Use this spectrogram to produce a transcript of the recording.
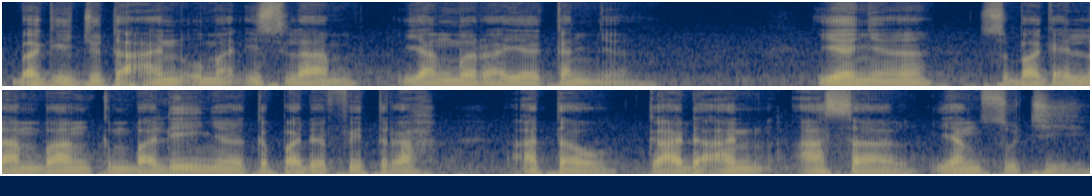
bagi jutaan umat Islam yang merayakannya. Ianya sebagai lambang kembalinya kepada fitrah atau keadaan asal yang suci,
